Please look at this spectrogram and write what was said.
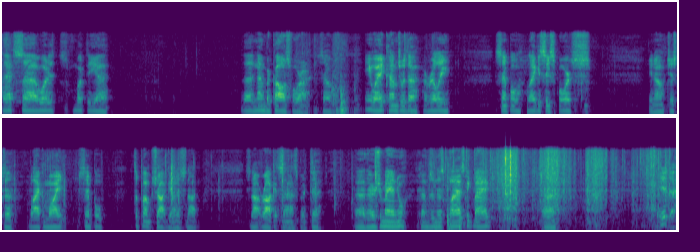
that's uh, what it's what the uh, the number calls for on it. So anyway, it comes with a, a really simple Legacy Sports, you know, just a black and white, simple, it's a pump shotgun. It's not, it's not rocket science, but uh, uh, there's your manual. Comes in this plastic bag. Uh, it, uh,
